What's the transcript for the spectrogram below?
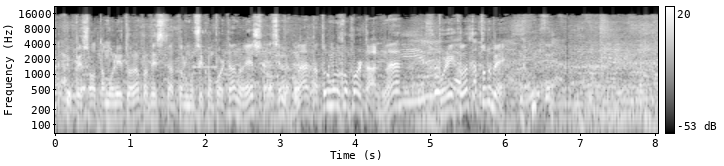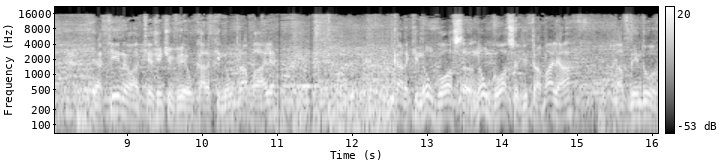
Aqui o pessoal tá monitorando para ver se tá todo mundo se comportando, não é isso? É assim mesmo, né? Tá todo mundo comportado, né? Por enquanto tá tudo bem. E aqui não, aqui a gente vê o cara que não trabalha, o cara que não gosta, não gosta de trabalhar, tá vendo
